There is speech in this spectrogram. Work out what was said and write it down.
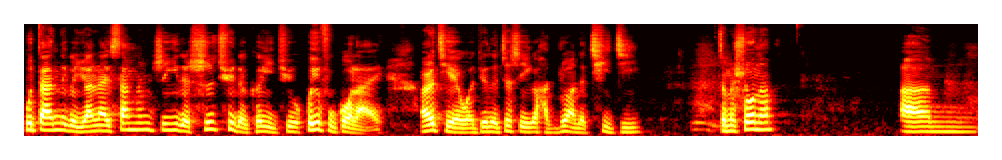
不单那个原来三分之一的失去的可以去恢复过来，而且我觉得这是一个很重要的契机。怎么说呢？嗯，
